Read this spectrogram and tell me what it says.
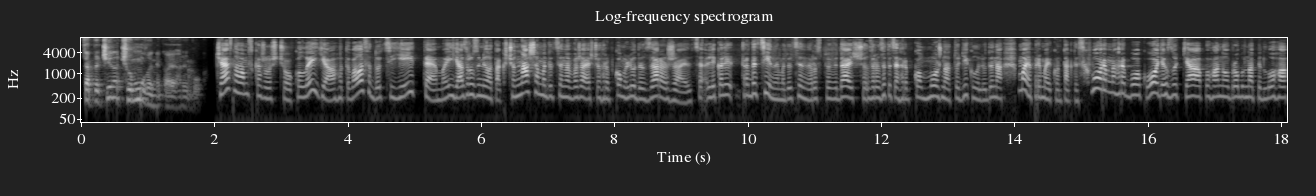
Це причина, чому виникає грибок. Чесно вам скажу, що коли я готувалася до цієї теми, я зрозуміла так, що наша медицина вважає, що грибком люди заражаються. Лікарі традиційної медицини розповідають, що заразитися грибком можна тоді, коли людина має прямий контакти з хворим на грибок, одяг, зуття, погано оброблена підлога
